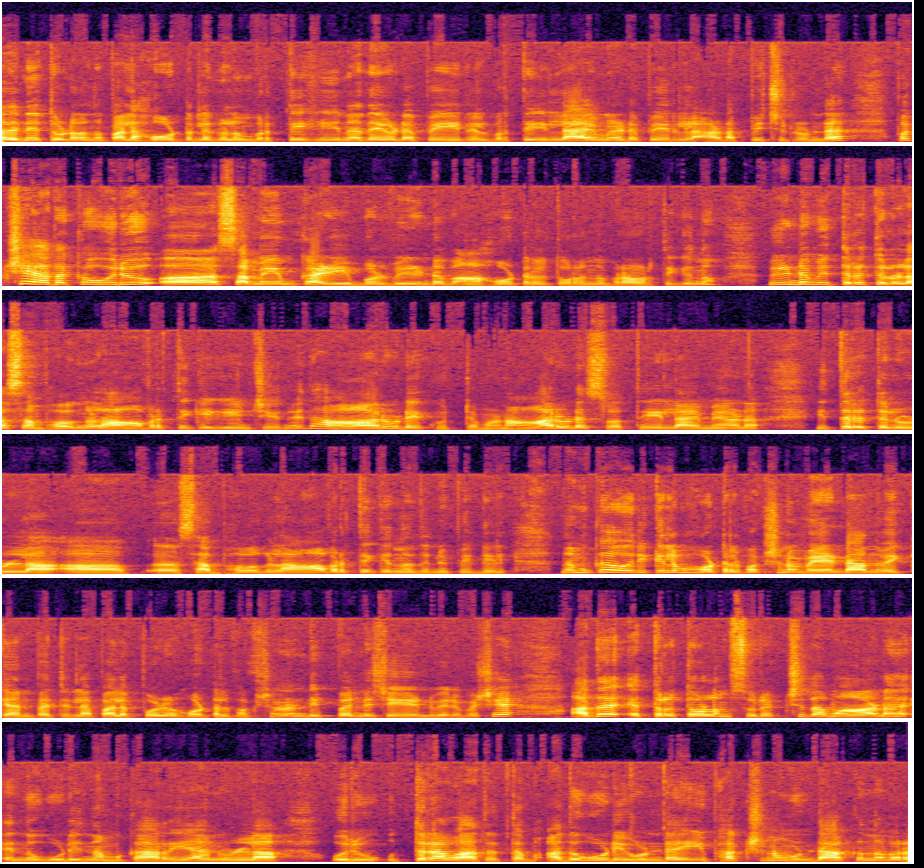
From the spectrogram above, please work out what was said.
അതിനെ തുടർന്ന് പല ഹോട്ടലുകളും വൃത്തിഹീനതയുടെ പേരിൽ വൃത്തിയില്ലായ്മയുടെ പേരിൽ അടപ്പിച്ചിട്ടുണ്ട്. പക്ഷേ അതൊക്കെ ഒരു സമയം കഴിയുമ്പോൾ വീണ്ടും ആ ഹോട്ടൽ തുറന്ന് പ്രവർത്തിക്കുന്നു. വീണ്ടും ഇത്തരത്തിലുള്ള സംഭവങ്ങൾ ആവർത്തിക്കുകയും ചെയ്യുന്നു. ഇത് ആരുടെ കുറ്റമാണ്? ആരുടെ ശ്രദ്ധയില്ലായ്മയാണ് ഇത്തരത്തിലുള്ള സംഭവങ്ങൾ ആവർത്തിക്കുന്നതിന് പിന്നിൽ നമുക്ക് ഒരിക്കലും ഹോട്ടൽ ഭക്ഷണം വേണ്ടാന്ന് വെക്കാൻ പറ്റില്ല. പലപ്പോഴും ഹോട്ടൽ ഭക്ഷണം ഡിപ്പെൻഡ് ചെയ്യേണ്ടി വരും. പക്ഷേ അത് എത്രത്തോളം സുരക്ഷിതമാണ് എന്നുകൂടി നമുക്ക് അറിയാനുള്ള ഒരു ഉത്തരവാദിത്തം അതുകൂടി ഉണ്ട്. ഈ ഭക്ഷണം ഉണ്ടാക്കുന്നവർ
